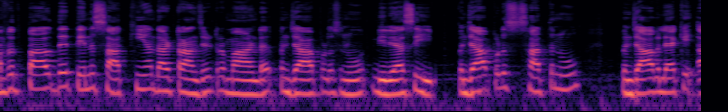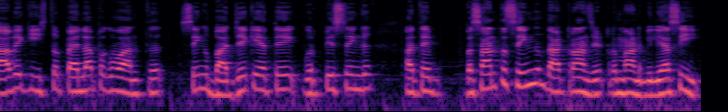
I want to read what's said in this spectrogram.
ਅਮਰਤਪਾਲ ਦੇ ਤਿੰਨ ਸਾਥੀਆਂ ਦਾ ਟ੍ਰਾਂਜ਼ਿਟ ਰਿਮਾਂਡ ਪੰਜਾਬ ਪੁਲਿਸ ਨੂੰ ਮਿਲਿਆ ਸੀ। ਪੰਜਾਬ ਪੁਲਿਸ 7 ਨੂੰ ਪੰਜਾਬ ਲੈ ਕੇ ਆਵੇਗੀ। ਇਸ ਤੋਂ ਪਹਿਲਾਂ ਭਗਵੰਤ ਸਿੰਘ ਬਾਜੇਕੇ ਅਤੇ ਗੁਰਪ੍ਰੀਤ ਸਿੰਘ ਅਤੇ ਬਸੰਤ ਸਿੰਘ ਦਾ ਟ੍ਰਾਂਜ਼ਿਟ ਰਿਮਾਂਡ ਮਿਲਿਆ ਸੀ।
